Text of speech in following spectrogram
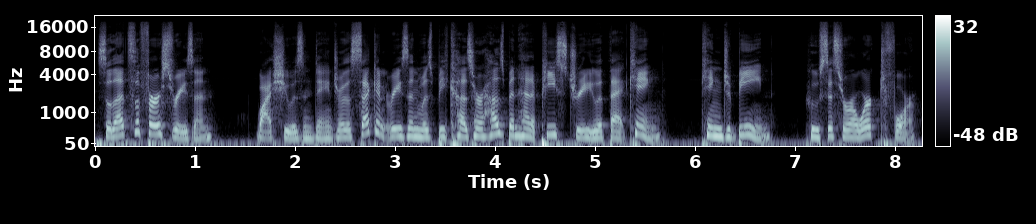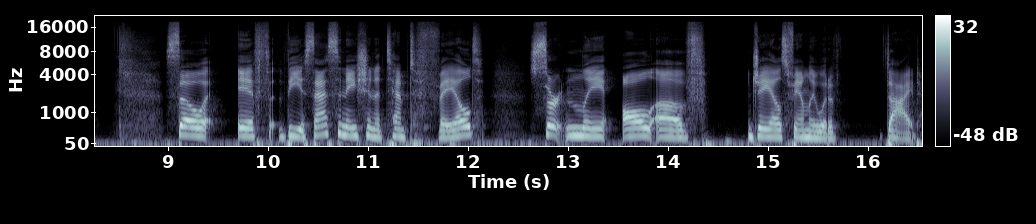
So that's the first reason why she was in danger. The second reason was because her husband had a peace treaty with that king, King Jabin, who Sisera worked for. So if the assassination attempt failed, certainly all of Jael's family would have died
